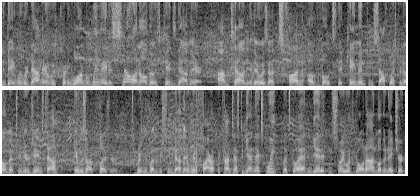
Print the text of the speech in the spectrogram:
The day we were down there, it was pretty warm, but we made it snow on all those kids down there. I'm telling you, there was a ton of votes that came in from Southwestern Elementary near Jamestown. It was our pleasure to bring the weather machine down there. We're going to fire up the contest again next week. Let's go ahead and get it and show you what's going on. Mother Nature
